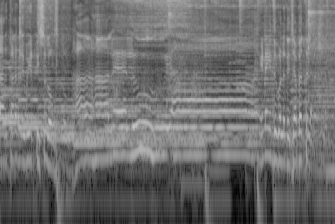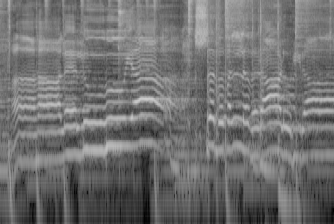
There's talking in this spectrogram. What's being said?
எல்லாரும் கரங்களை உயர்த்தி சொல்லுவோம். இணைந்து கொள்ளுங்க ஜபத்தில். சர்வ வல்லவர் ஆளுகிறார்.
